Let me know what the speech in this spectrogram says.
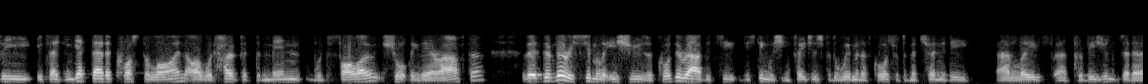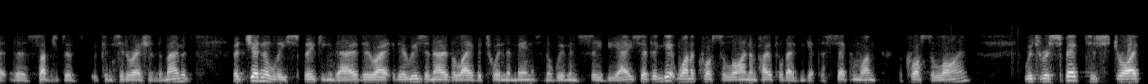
the if they can get that across the line, I would hope that the men would follow shortly thereafter. They're, they're very similar issues, of course. There are distinguishing features for the women, of course, with the maternity uh, leave uh, provisions that are the subject of consideration at the moment. But generally speaking, though, there, are, there is an overlay between the men's and the women's CBA. So if they can get one across the line, I'm hopeful they can get the second one across the line. With respect to strike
